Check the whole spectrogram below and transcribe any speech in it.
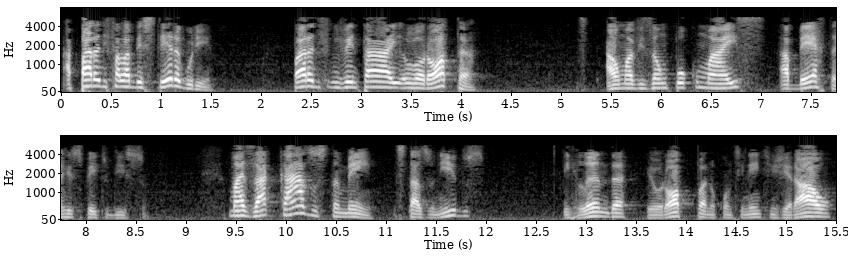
Ah, para de falar besteira, guri. Para de inventar lorota. Há uma visão um pouco mais aberta a respeito disso. Mas há casos também, Estados Unidos, Irlanda, Europa, no continente em geral,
